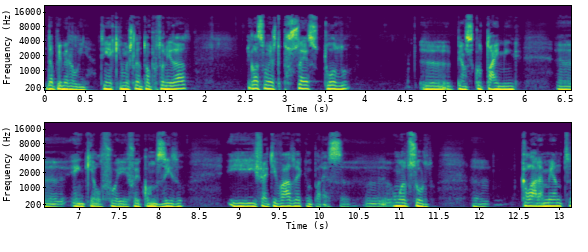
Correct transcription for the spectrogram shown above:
da primeira linha. Tinha aqui uma excelente oportunidade. Em relação a este processo todo, uh, penso que o timing uh, em que ele foi, foi conduzido e efetivado é que me parece uh, um absurdo. claramente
